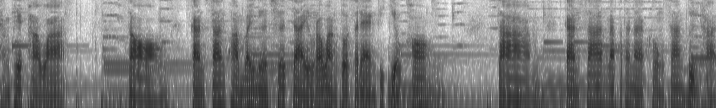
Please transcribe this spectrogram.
ทางเพศภาวะ 2. การสร้างความไว้เนื้อเชื่อใจระหว่างตัวแสดงที่เกี่ยวข้อง 3. การสร้างและพัฒนาโครงสร้างพื้นฐาน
